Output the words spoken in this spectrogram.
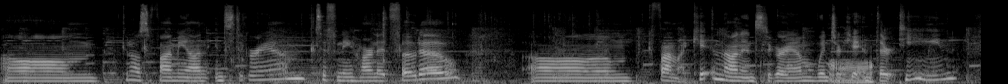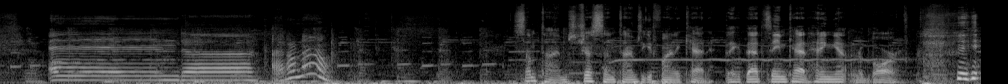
Um, you can also find me on Instagram, Tiffany Harned Photo. Um, you can find my kitten on Instagram, Winter. Kitten 13. And uh, I don't know. Sometimes, just sometimes, you can find a cat. Like that same cat hanging out in a bar.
